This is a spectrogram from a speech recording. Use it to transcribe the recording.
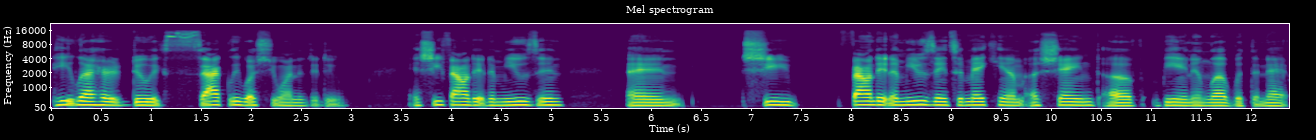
He let her do exactly what she wanted to do. And she found it amusing and she found it amusing to make him ashamed of being in love with Annette.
